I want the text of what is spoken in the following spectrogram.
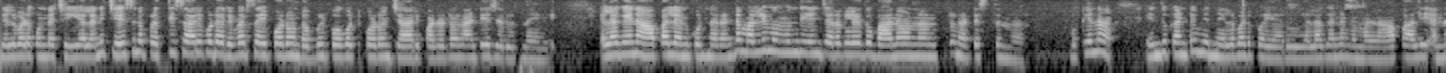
నిలబడకుండా చేయాలని చేసిన ప్రతిసారి కూడా రివర్స్ అయిపోవడం డబ్బులు పోగొట్టుకోవడం జారి పడడం లాంటివి జరుగుతున్నాయండి. ఎలాగైనా ఆపాలి అనుకుంటున్నారంటే. మళ్ళీ మా ముందు ఏం జరగలేదు బాగానే ఉన్నట్టు నటిస్తున్నారు. ఓకేనా? ఎందుకంటే మీరు నిలబడిపోయారు. ఎలాగైనా మిమ్మల్ని ఆపాలి అన్న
